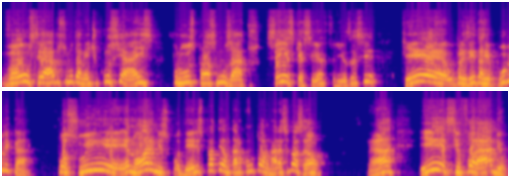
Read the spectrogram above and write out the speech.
vão ser absolutamente cruciais para os próximos atos. Sem esquecer, frisa-se, que o presidente da República possui enormes poderes para tentar contornar a situação. Né? E, se for hábil,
